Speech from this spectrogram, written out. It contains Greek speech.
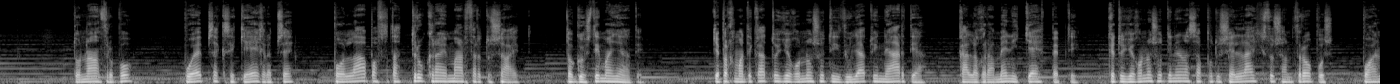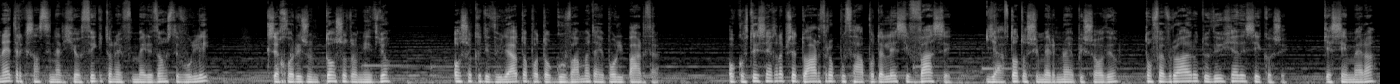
Τον άνθρωπο που έψαξε και έγραψε πολλά από αυτά τα true crime άρθρα του site, τον Κωστή Μανιάτη. Και πραγματικά το γεγονός ότι η δουλειά του είναι άρτια, καλογραμμένη και εύπεπτη, και το γεγονός ότι είναι ένας από τους ελάχιστους ανθρώπους που ανέτρεξαν στην αρχαιοθήκη των εφημεριδών στη Βουλή, ξεχωρίζουν τόσο τον ίδιο, όσο και τη δουλειά του από τον κουβά με τα υπόλοιπα άρθρα ο Κωστής έγραψε το άρθρο που θα αποτελέσει βάση για αυτό το σημερινό επεισόδιο τον Φεβρουάριο του 2020 και σήμερα,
